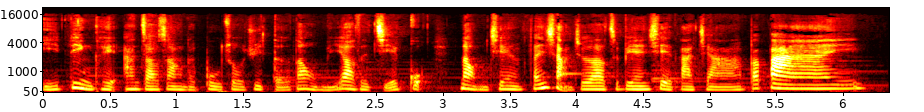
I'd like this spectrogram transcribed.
一定可以按照这样的步骤去得到我们要的结果？那我们今天的分享就到。这边谢谢大家，拜拜。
